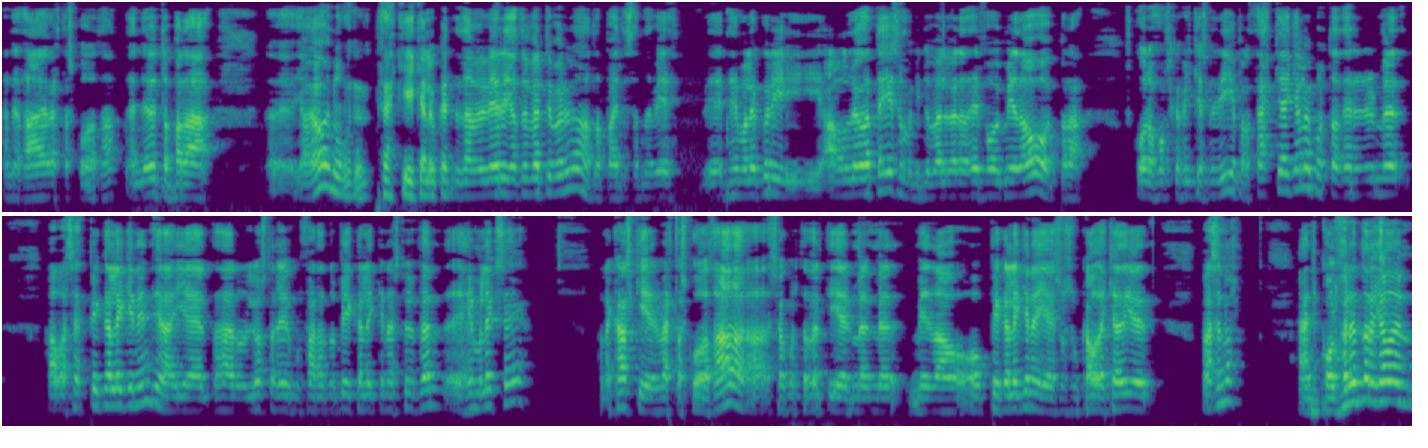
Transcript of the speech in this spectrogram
þannig að það er verðt að skoða það. En auðvitað bara uh, já já, nú þekk ég ekki alveg hvernig það við verið hjá þeim verðjumörðu, það er bætist þarna við, við heimalegur í, í allega degi sem getur vel verið að þeir fóði mið á og bara skora fólk að fylgjast með því, ég bara þekki það ekki alveg hvort að þeir eru með hafa sett byggarleikin inn því að ég, það er ljóst að leikur fara þarna byggarleikin næstu umferð, heimaleik segi þannig að kannski er verðt að skoða það að sjá hvort að verði ég er með, með, með á, á byggarleikina, ég er svo sem gáð ekki að því með Arsenal, en golfferðindar hjá þeim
